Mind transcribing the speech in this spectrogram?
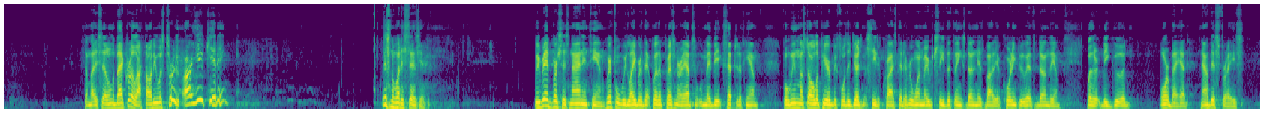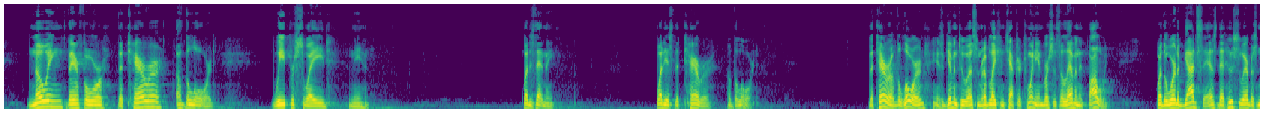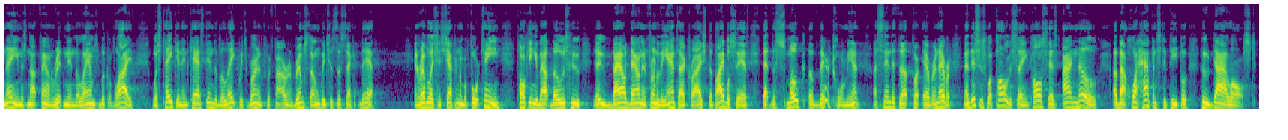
Somebody said on the back row, I thought he was through. Are you kidding? Listen to what it says here. We read verses 9 and 10. Wherefore we labor that whether present or absent we may be accepted of him. For we must all appear before the judgment seat of Christ, that everyone may receive the things done in his body according to who hath done them, whether it be good or bad. Now, this phrase knowing therefore the terror of the Lord, we persuade men. What does that mean? What is the terror of the Lord? The terror of the Lord is given to us in Revelation chapter 20 and verses 11 and following, where the Word of God says that whosoever's name is not found written in the Lamb's book of life was taken and cast into the lake which burneth with fire and brimstone, which is the second death. In Revelation chapter number 14, talking about those who, who bowed down in front of the Antichrist, the Bible says that the smoke of their torment ascendeth up forever and ever. Now, this is what Paul is saying. Paul says, I know about what happens to people who die lost.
